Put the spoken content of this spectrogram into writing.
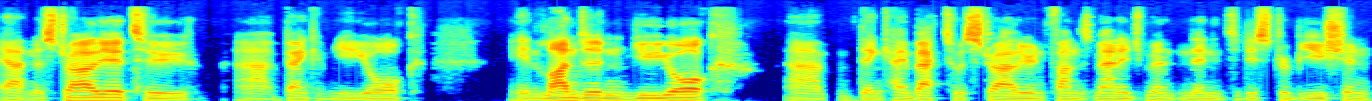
out in Australia to uh, Bank of New York in London, New York, um, then came back to Australia in funds management and then into distribution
